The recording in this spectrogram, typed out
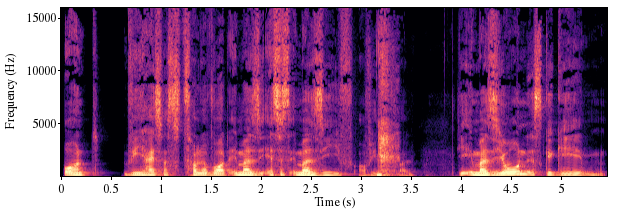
und wie heißt das tolle Wort? Immersiv, es ist immersiv, auf jeden Fall. Die Immersion ist gegeben.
